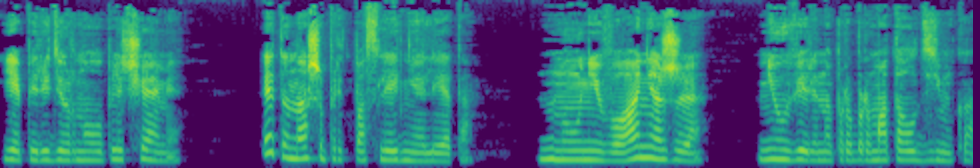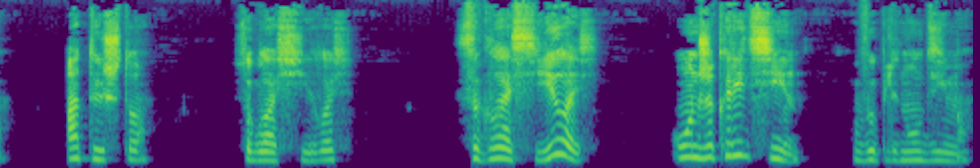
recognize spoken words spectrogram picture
Я передернула плечами. «Это наше предпоследнее лето». «Ну, не Ваня же!» — неуверенно пробормотал Димка. «А ты что?» «Согласилась». «Согласилась? Он же кретин!» — выплюнул Дима.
